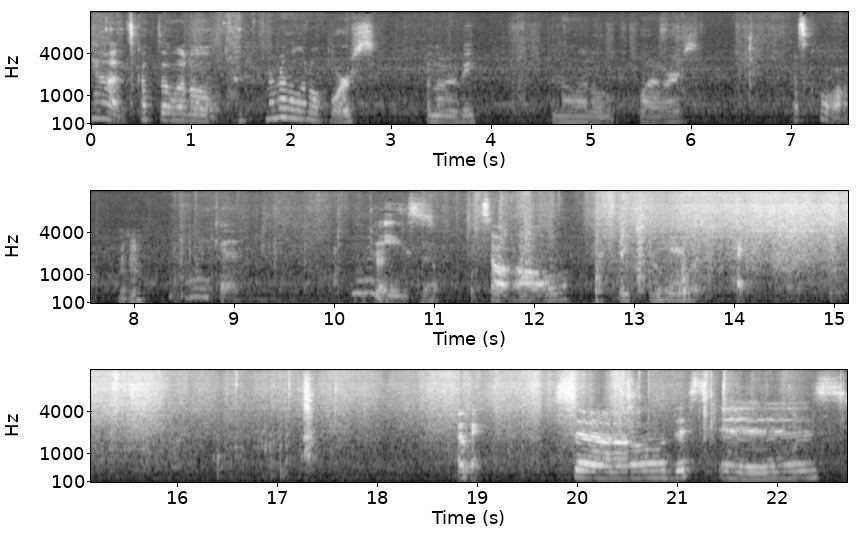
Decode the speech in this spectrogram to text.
Yeah, it's got the little. Remember the little horse from the movie? And the little flowers? That's cool. Mm-hmm. I like it. Okay, Nice. yeah. So I'll reach in here. Okay. Okay. So this is.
